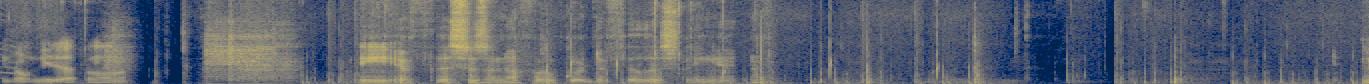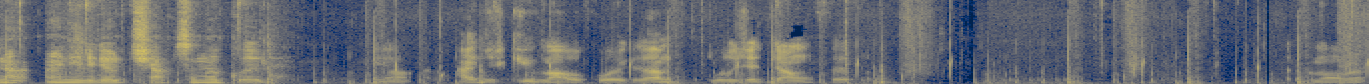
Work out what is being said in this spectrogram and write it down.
You don't need it at the moment. see if this is enough oak wood to fill this thing in. If not, I need to go chop some oak wood. I can just give my old wood because I'm legit done with it. At the moment.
